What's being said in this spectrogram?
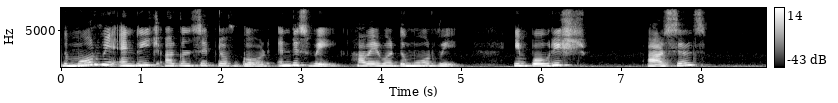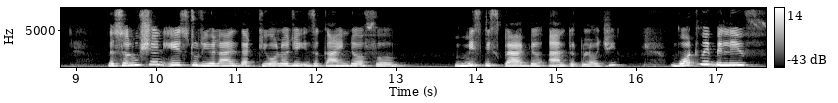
The more we enrich our concept of God in this way, however, the more we impoverish ourselves. The solution is to realize that theology is a kind of uh, misdescribed anthropology. What we believe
